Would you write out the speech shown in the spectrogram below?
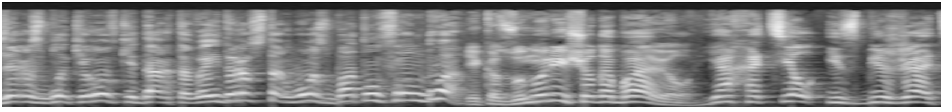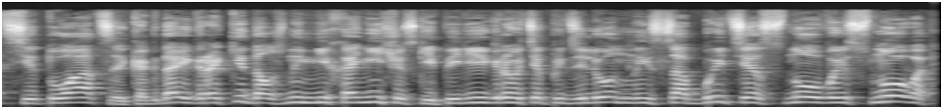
для разблокировки Дарта Вейдера в Star Wars Battlefront 2. И Казунори еще добавил, я хотел избежать ситуации, когда игроки должны механически переигрывать определенные события снова и снова,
